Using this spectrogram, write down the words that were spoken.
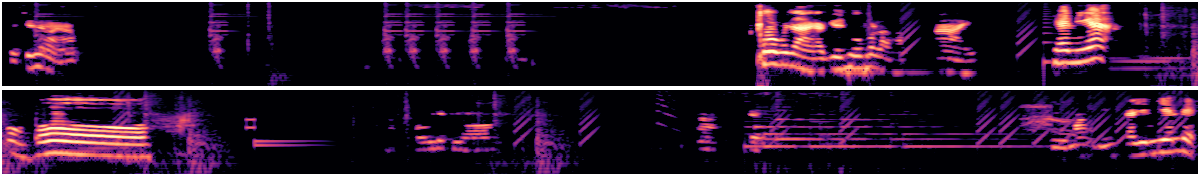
เดี๋ยวชื่อหน่อยครับพูดภาษางกับ YouTube พวกเราครับอายแค่นี้โอ้โหเขาเรียกร้องอะเดี๋ยวดูมั่งดิใจเย็นๆเด็ก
